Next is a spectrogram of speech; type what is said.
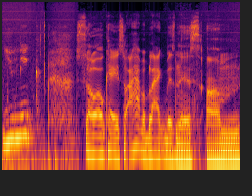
Unique. so okay, so I have a black business. Um.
